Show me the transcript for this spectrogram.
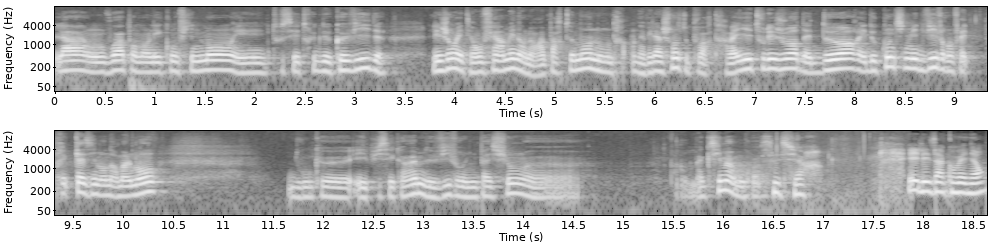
Là, on voit pendant les confinements et tous ces trucs de Covid, les gens étaient enfermés dans leur appartement. Nous, on, avait la chance de pouvoir travailler tous les jours, d'être dehors et de continuer de vivre en fait quasiment normalement. Donc, euh, et puis c'est quand même de vivre une passion euh, au maximum, quoi. C'est sûr. Et les inconvénients?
